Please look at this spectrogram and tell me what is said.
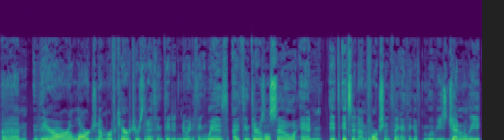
Um, there are a large number of characters that I think they didn't do anything with. I think there's also, and it, it's an unfortunate thing, I think, of movies generally,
